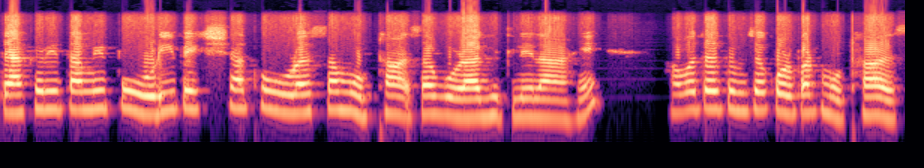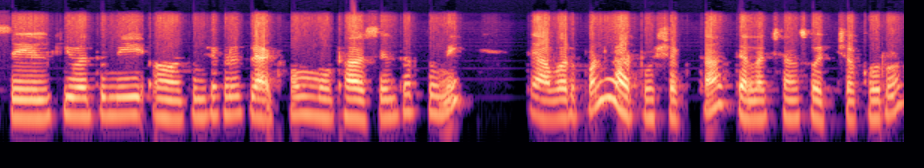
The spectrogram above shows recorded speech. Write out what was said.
त्याकरिता मी पोळीपेक्षा थोडासा मोठा असा गोळा घेतलेला आहे. हवं तर तुमचा कोळपाट मोठा असेल किंवा तुम्ही तुमच्याकडे प्लॅटफॉर्म मोठा असेल तर तुम्ही त्यावर पण लाटू शकता. त्याला छान स्वच्छ करून.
